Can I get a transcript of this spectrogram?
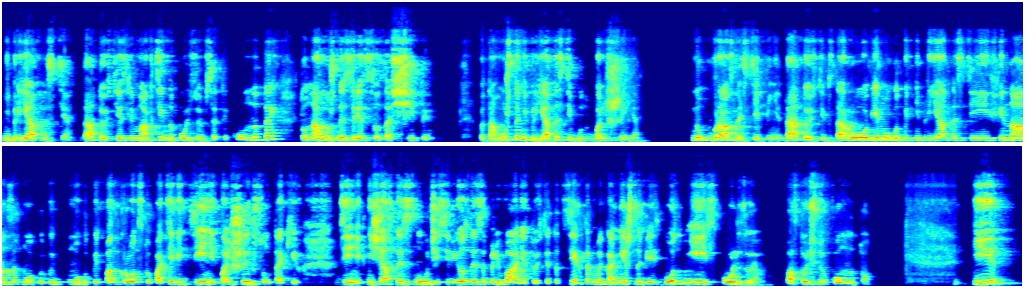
неприятности. Да? То есть если мы активно пользуемся этой комнатой, то нам нужны средства защиты, потому что неприятности будут большие. Ну, в разной степени, да, то есть и в здоровье могут быть неприятности, и в финансах могут быть, могут быть банкротство, потери денег, больших сумм таких денег, несчастные случаи, серьезные заболевания. То есть этот сектор мы, конечно, весь год не используем, восточную комнату. И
